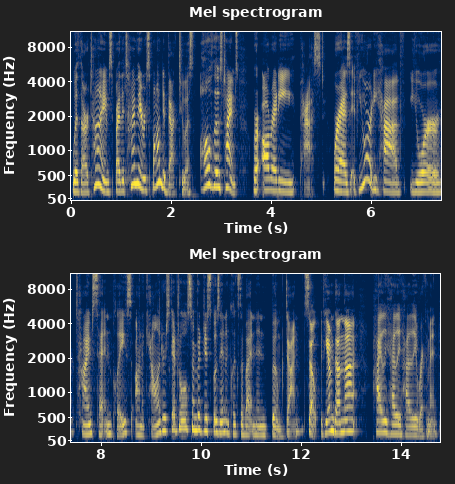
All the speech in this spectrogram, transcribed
with our times, by the time they responded back to us, all of those times were already passed. Whereas if you already have your time set in place on a calendar schedule, somebody just goes in and clicks a button and boom, done. So if you haven't done that, highly, highly, highly recommend.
